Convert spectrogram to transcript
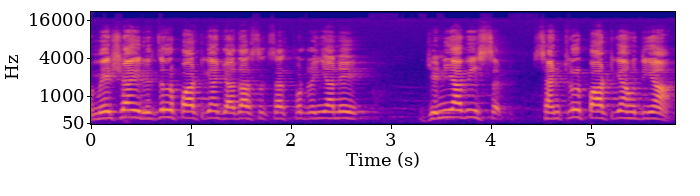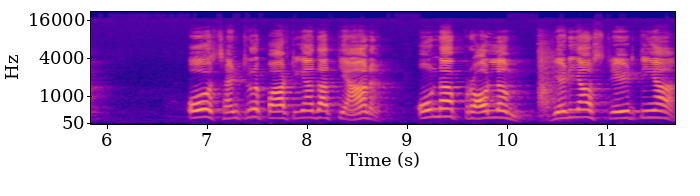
ਹਮੇਸ਼ਾ ਹੀ ਰੀਜਨਲ ਪਾਰਟੀਆਂ ਜ਼ਿਆਦਾ ਸਕਸੈਸਫੁਲ ਰਹੀਆਂ ਨੇ। ਜਿੰਨੀਆਂ ਵੀ ਸੈਂਟਰਲ ਪਾਰਟੀਆਂ ਹੁੰਦੀਆਂ ਉਹ ਸੈਂਟਰਲ ਪਾਰਟੀਆਂ ਦਾ ਧਿਆਨ, ਉਹਨਾਂ ਪ੍ਰੋਬਲਮ ਜਿਹੜੀਆਂ ਉਹ ਸਟੇਟ ਦੀਆਂ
